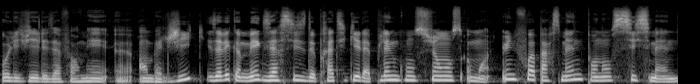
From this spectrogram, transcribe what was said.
Olivier les a formés euh, en Belgique. Ils avaient comme exercice de pratiquer la pleine conscience au moins une fois par semaine pendant six semaines.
